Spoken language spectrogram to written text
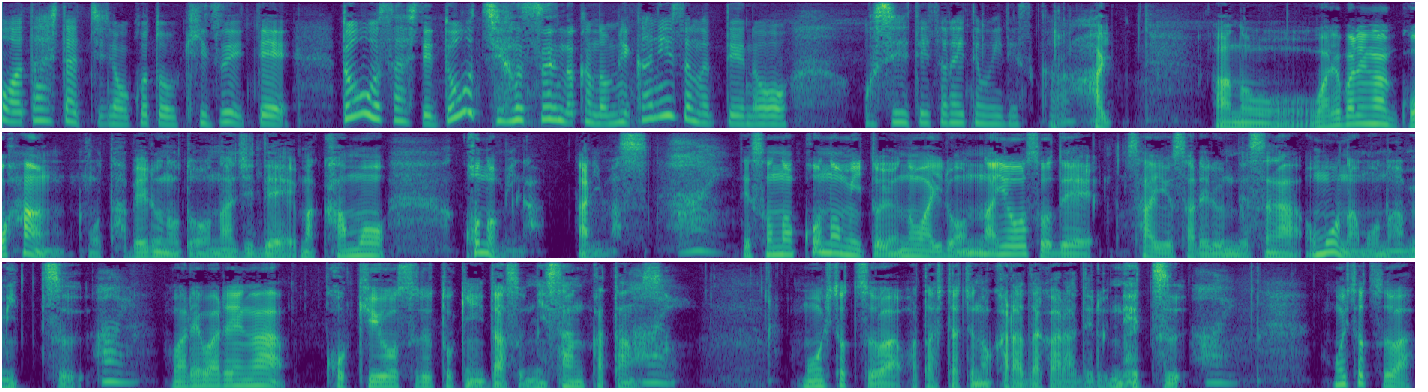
う私たちのことを気づいてどう刺してどう血を吸うのかのメカニズムっていうのを教えていただいてもいいですか？はい。あの我々がご飯を食べるのと同じで、まあ、蚊も好みがあります、はい、でその好みというのはいろんな要素で左右されるんですが主なものは3つ、はい、我々が呼吸をする時に出す二酸化炭素、はい、もう一つは私たちの体から出る熱、はい、もう一つは、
